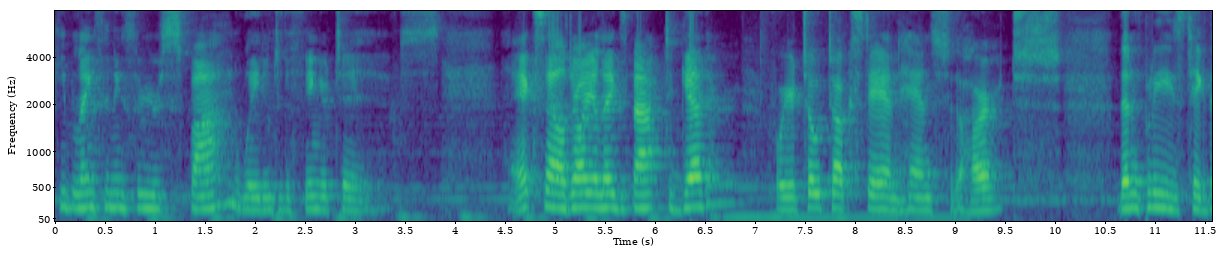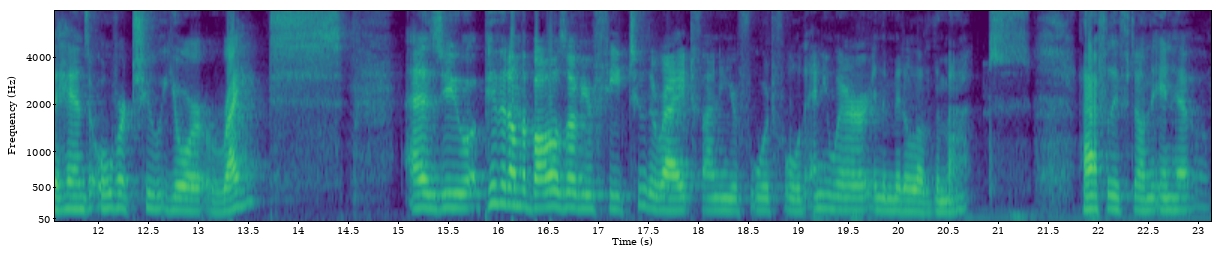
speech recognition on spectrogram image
Keep lengthening through your spine, weight into the fingertips. Exhale, draw your legs back together for your toe tuck stand, hands to the heart. Then please take the hands over to your right. As you pivot on the balls of your feet to the right, finding your forward fold anywhere in the middle of the mat. Half lift on the inhale.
